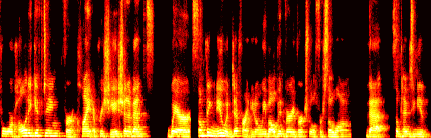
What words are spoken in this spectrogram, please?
for holiday gifting, for client appreciation events, where something new and different, you know, we've all been very virtual for so long that sometimes you need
